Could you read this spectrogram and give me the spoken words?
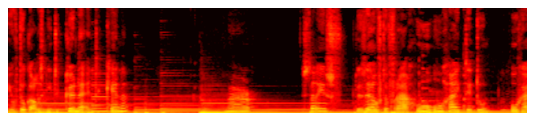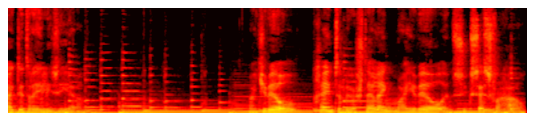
Je hoeft ook alles niet te kunnen en te kennen. Maar stel je dezelfde vraag: hoe, hoe ga ik dit doen? Hoe ga ik dit realiseren? Want je wil geen teleurstelling, maar je wil een succesverhaal.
